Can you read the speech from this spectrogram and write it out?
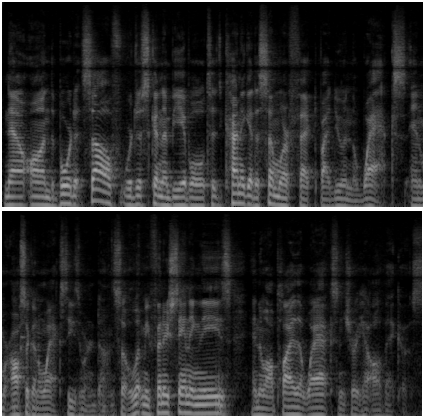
Now on the board itself, we're just gonna be able to kind of get a similar effect by doing the wax. And we're also gonna wax these when we're done. So let me finish sanding these and then I'll apply the wax and show you how all that goes.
